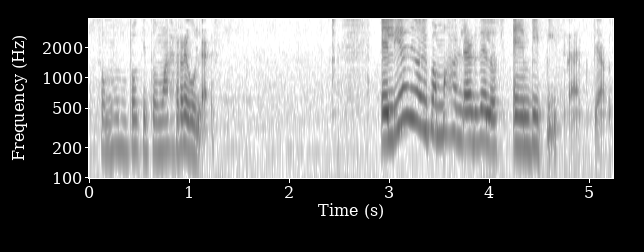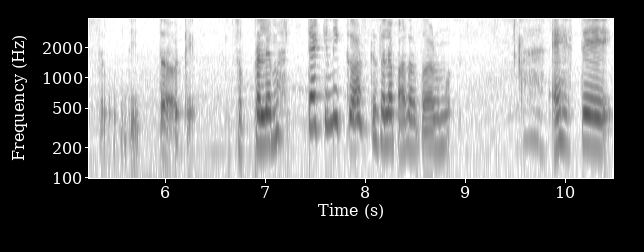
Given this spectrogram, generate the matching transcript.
somos un poquito más regulares. El día de hoy vamos a hablar de los MVPs. Ah, ya un segundito, que problemas técnicos que se le pasa a todo el mundo. Este,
